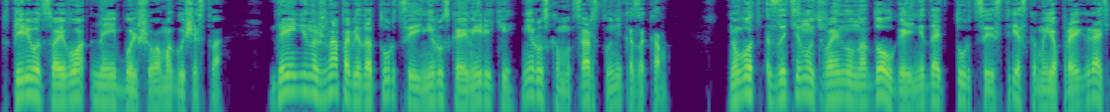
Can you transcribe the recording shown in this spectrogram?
в период своего наибольшего могущества. Да и не нужна победа Турции ни Русской Америки, ни Русскому царству, ни казакам. Но вот затянуть войну надолго и не дать Турции с треском ее проиграть,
